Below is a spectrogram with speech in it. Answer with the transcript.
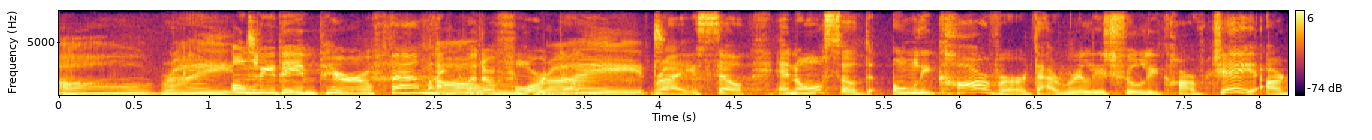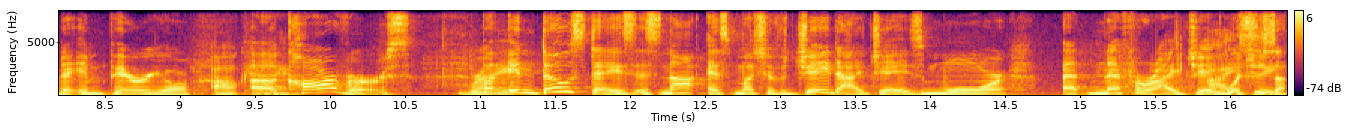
Oh, right. Only the imperial family could Oh, afford right. them. Right. So, and also the only carver that really truly carved jade are the imperial uh, carvers. Right. But in those days, it's not as much of a jadeite jade. It's more uh, nephrite which is a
